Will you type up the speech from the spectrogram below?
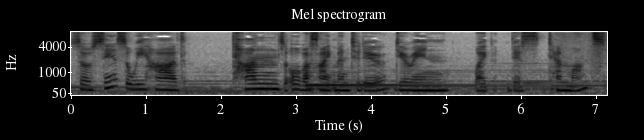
So since we had tons of assignment to do during like this 10 months,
